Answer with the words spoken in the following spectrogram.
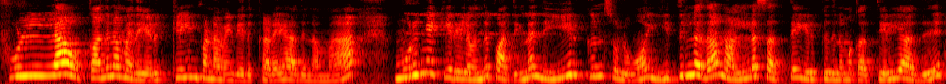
ஃபுல்லாக உட்காந்து நம்ம இதை எடு க்ளீன் பண்ண வேண்டியது கிடையாது நம்ம. முருங்கைக்கீரையில் வந்து பார்த்திங்கன்னா இந்த ஈர்க்குன்னு சொல்லுவோம். இதில் தான் நல்ல சத்தே இருக்குது. நமக்கு அது தெரியாது.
